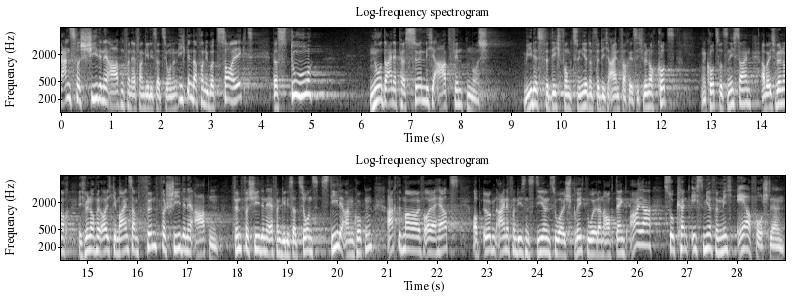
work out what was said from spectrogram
ganz verschiedene Arten von Evangelisation. Und ich bin davon überzeugt, dass du nur deine persönliche Art finden musst, wie das für dich funktioniert und für dich einfach ist. Ich will noch kurz, kurz wird es nicht sein, aber ich will, noch, ich will noch mit euch gemeinsam fünf verschiedene Arten, fünf verschiedene Evangelisationsstile angucken. Achtet mal auf euer Herz, ob irgendeine von diesen Stilen zu euch spricht, wo ihr dann auch denkt, ah ja, so könnte ich es mir für mich eher vorstellen,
